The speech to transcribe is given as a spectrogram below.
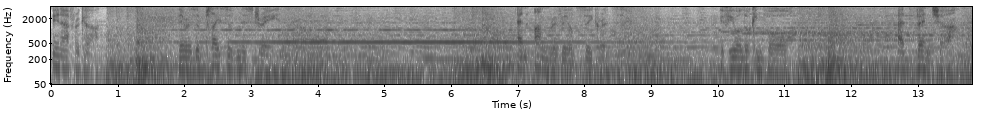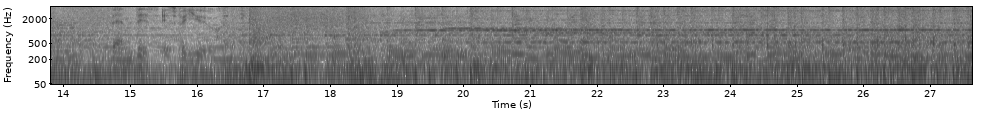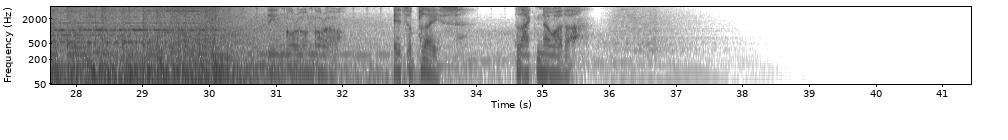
In Africa, there is a place of mystery and unrevealed secrets. If you are looking for adventure, then this is for you. It's a place like no other.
